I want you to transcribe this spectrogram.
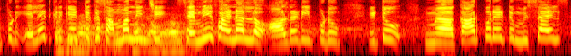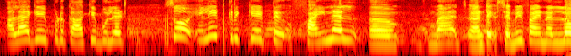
ఇప్పుడు ఎలైట్ క్రికెట్కి సంబంధించి సెమీఫైనల్లో ఆల్రెడీ ఇప్పుడు ఇటు కార్పొరేట్ మిసైల్స్ అలాగే ఇప్పుడు Kaki bullets. So elite cricket final match అంటే సెమీఫైనల్లో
